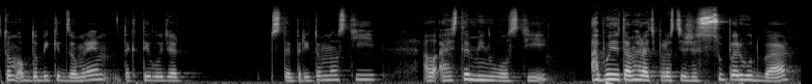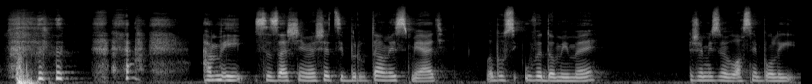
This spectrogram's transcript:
v tom období, keď zomriem, tak tí ľudia z tej prítomnosti, ale aj z tej minulosti a bude tam hrať proste, že super hudba a my sa začneme všetci brutálne smiať, lebo si uvedomíme, že my sme vlastne boli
